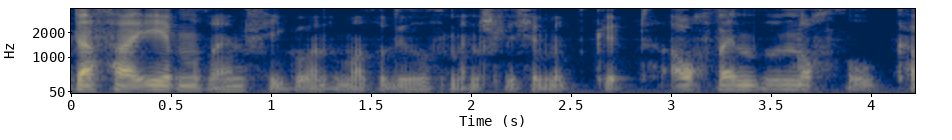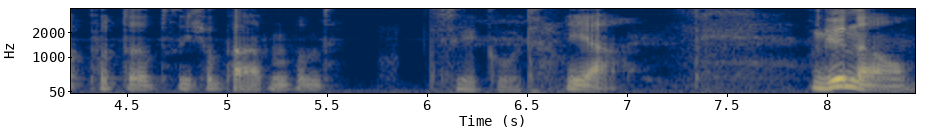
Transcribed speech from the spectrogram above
dass er eben seinen Figuren immer so dieses Menschliche mitgibt. Auch wenn sie noch so kaputte Psychopathen sind. Sehr gut. Ja. Genau.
